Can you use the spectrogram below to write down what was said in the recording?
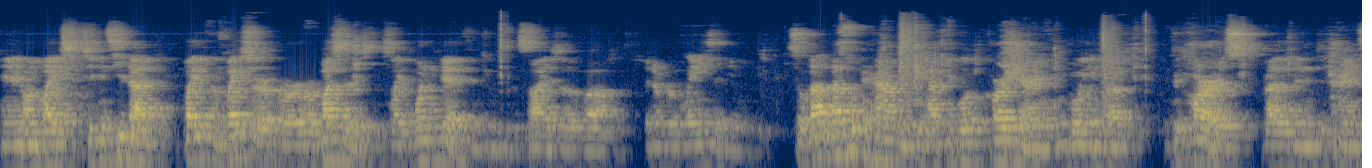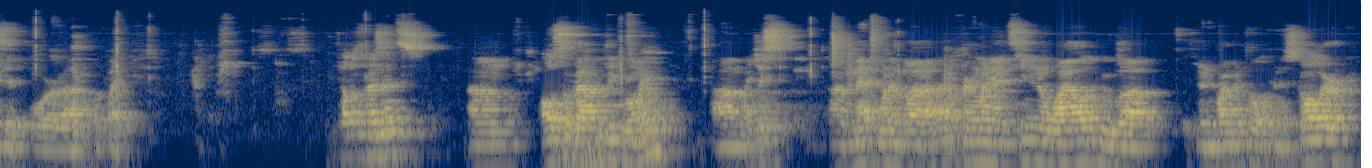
and on bikes. So you can see that bike, on bikes or, or, or, buses, it's like one fifth in terms of the size of uh, the number of lanes that you need. So that, that's what can happen if you have people car sharing and going into the cars rather than the transit or, uh, bike. Telepresence, um, also rapidly growing. Um, I just uh, met one of uh, a friend of mine I hadn't seen in a while who uh, is an environmental kind of scholar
